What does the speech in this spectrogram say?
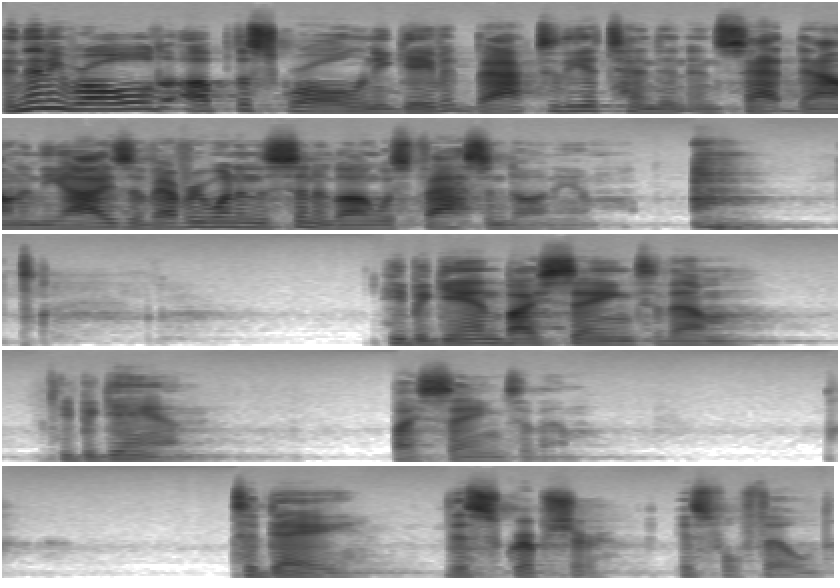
And then he rolled up the scroll and he gave it back to the attendant and sat down, and the eyes of everyone in the synagogue was fastened on him. he began by saying to them, he began by saying to them, Today, this scripture is fulfilled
